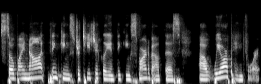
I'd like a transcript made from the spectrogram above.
so by not thinking strategically and thinking smart about this, uh, we are paying for it.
